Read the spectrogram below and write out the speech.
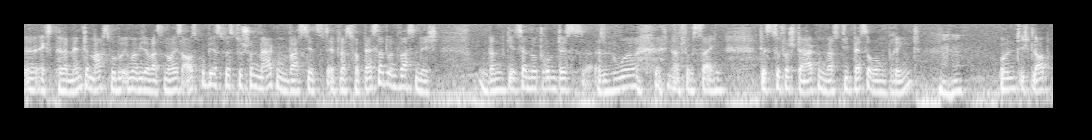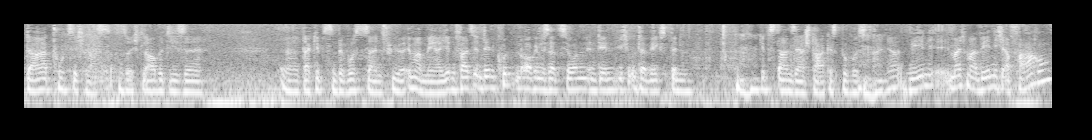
äh, Experimente machst, wo du immer wieder was Neues ausprobierst, wirst du schon merken, was jetzt etwas verbessert und was nicht. Und dann geht es ja nur darum, das, also nur in Anführungszeichen, das zu verstärken, was die Besserung bringt. Mhm. Und ich glaube, da tut sich was. Also ich glaube, diese, äh, da gibt es ein Bewusstsein für immer mehr. Jedenfalls in den Kundenorganisationen, in denen ich unterwegs bin, mhm. gibt es da ein sehr starkes Bewusstsein. Mhm. Ja? Wenig, manchmal wenig Erfahrung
